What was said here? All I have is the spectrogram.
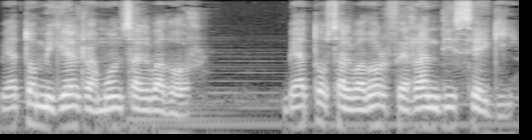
Beato Miguel Ramón Salvador, Beato Salvador Ferrandi Segui.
